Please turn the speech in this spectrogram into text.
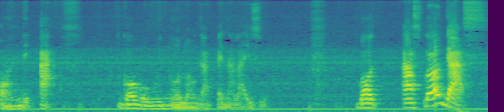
on the ads. Google will no longer penalize you. But as long as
